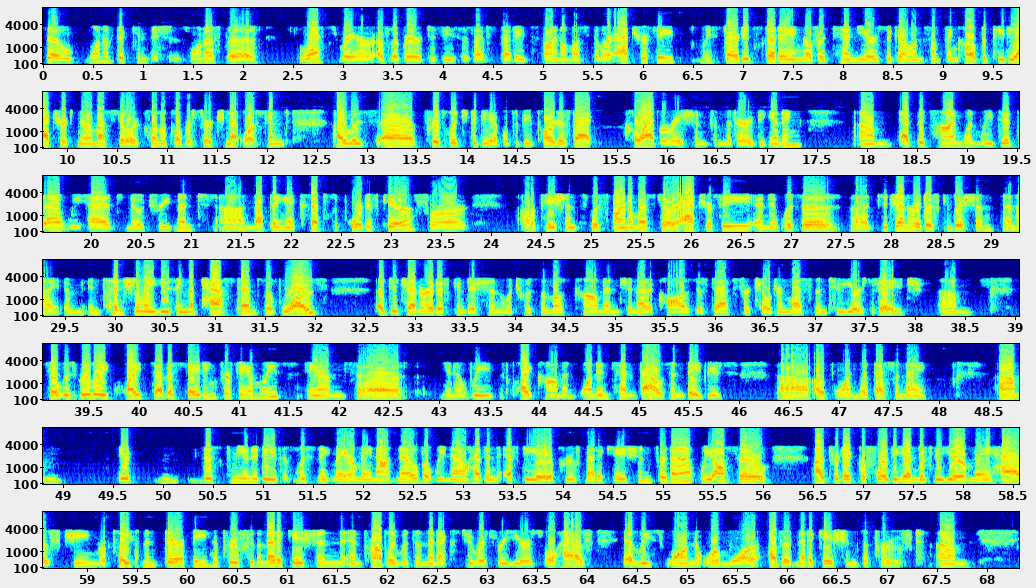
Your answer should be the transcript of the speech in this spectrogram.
so, one of the conditions, one of the less rare of the rare diseases I've studied, spinal muscular atrophy. We started studying over 10 years ago in something called the Pediatric Neuromuscular Clinical Research Network, and I was uh, privileged to be able to be part of that collaboration from the very beginning. Um, at the time when we did that, we had no treatment, uh, nothing except supportive care for our our patients with spinal muscular atrophy, and it was a, a degenerative condition. And I am intentionally using the past tense of was a degenerative condition, which was the most common genetic cause of death for children less than two years of age. Um, so it was really quite devastating for families, and uh, you know, we quite common. One in ten thousand babies uh, are born with SMA. Um, it, this community that's listening may or may not know, but we now have an FDA approved medication for that. We also, I predict before the end of the year, may have gene replacement therapy approved for the medication, and probably within the next two or three years, we'll have at least one or more other medications approved. Um,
